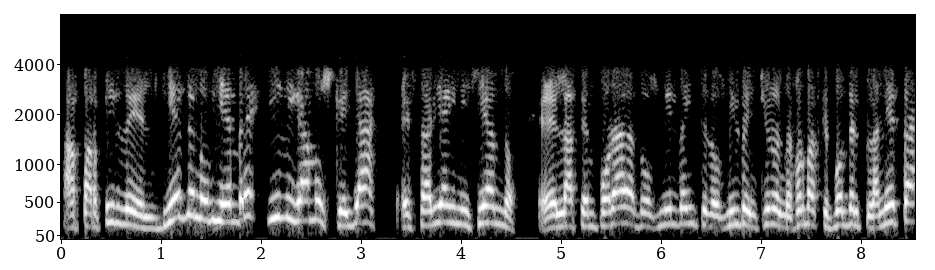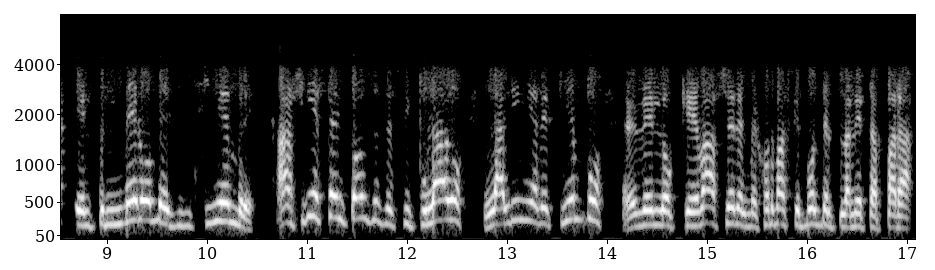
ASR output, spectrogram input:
a partir del 10 de noviembre y digamos que ya estaría iniciando eh, la temporada 2020-2021, el mejor básquetbol del planeta, el primero de diciembre. Así está entonces estipulado la línea de tiempo eh, de lo que va a ser el mejor básquetbol del planeta para,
